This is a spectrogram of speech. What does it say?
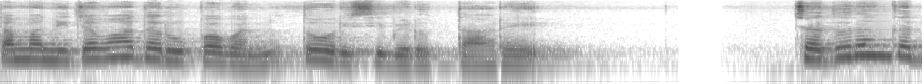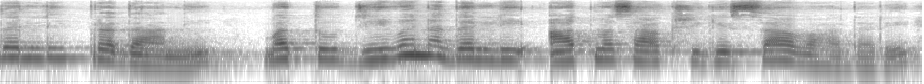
ತಮ್ಮ ನಿಜವಾದ ರೂಪವನ್ನು ತೋರಿಸಿಬಿಡುತ್ತಾರೆ. ಚದುರಂಗದಲ್ಲಿ ಪ್ರಧಾನಿ ಮತ್ತು ಜೀವನದಲ್ಲಿ ಆತ್ಮಸಾಕ್ಷಿಗೆ ಸಾವಾದರೆ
